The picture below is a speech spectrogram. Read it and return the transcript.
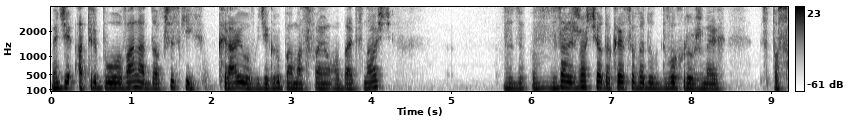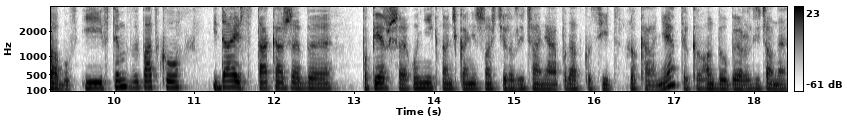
będzie atrybuowana do wszystkich krajów, gdzie grupa ma swoją obecność, w, w zależności od okresu według dwóch różnych sposobów. I w tym wypadku idea jest taka, żeby po pierwsze uniknąć konieczności rozliczania podatku CIT lokalnie, tylko on byłby rozliczony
